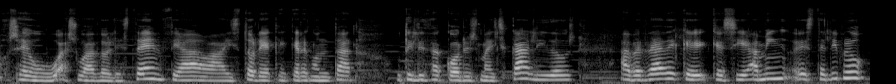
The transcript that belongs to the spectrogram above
o seu, a súa adolescencia, a historia que quere contar, utiliza cores máis cálidos. A verdade é que, que si a min este libro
